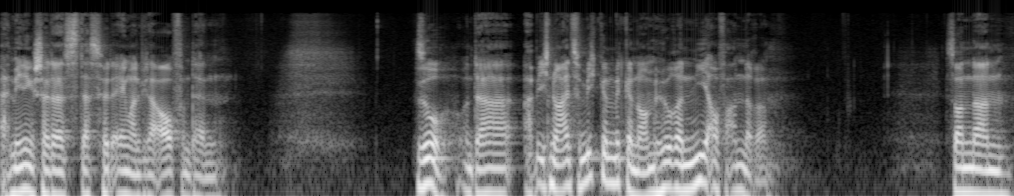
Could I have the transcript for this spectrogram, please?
als Mediengestalter, das, das hört irgendwann wieder auf und dann so, und da habe ich nur eins für mich mitgenommen, höre nie auf andere, sondern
